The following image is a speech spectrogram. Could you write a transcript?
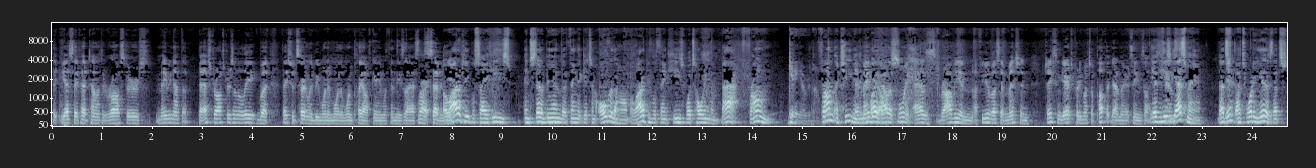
That yes, they've had talented rosters, maybe not the best rosters in the league, but they should certainly be winning more than one playoff game within these last Right. seven a years. lot of people say he's instead of being the thing that gets him over the hump. A lot of people think he's what's holding them back from Getting over them. from achieving And the maybe a valid point, as Robbie and a few of us have mentioned, Jason Garrett's pretty much a puppet down there. It seems like. Yeah, he's a yes man. That's Yeah. that's what he is. That's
